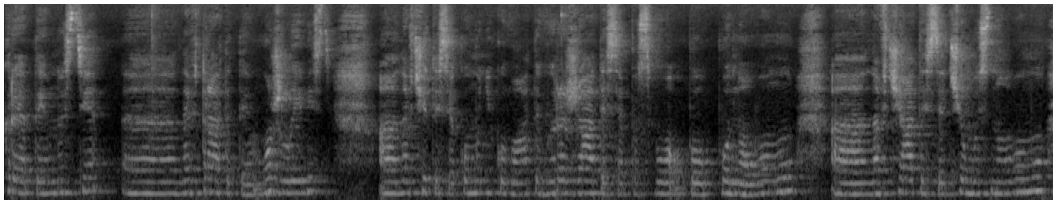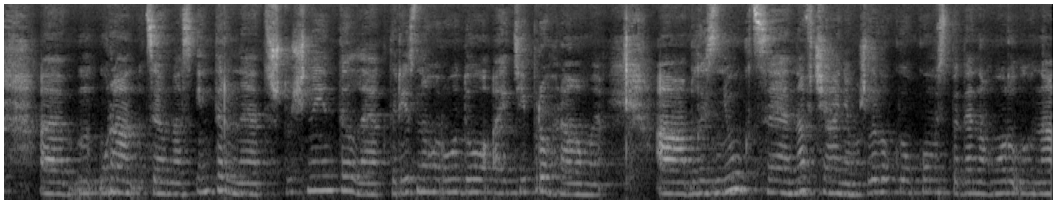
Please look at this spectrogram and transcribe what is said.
креативності, е, не втратити можливість навчитися комунікувати, виражатися по-новому, навчатися чомусь новому. Уран це у нас інтернет, штучний інтелект, різного роду it програми А близнюк це навчання, можливо, комусь піде на голову, на,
